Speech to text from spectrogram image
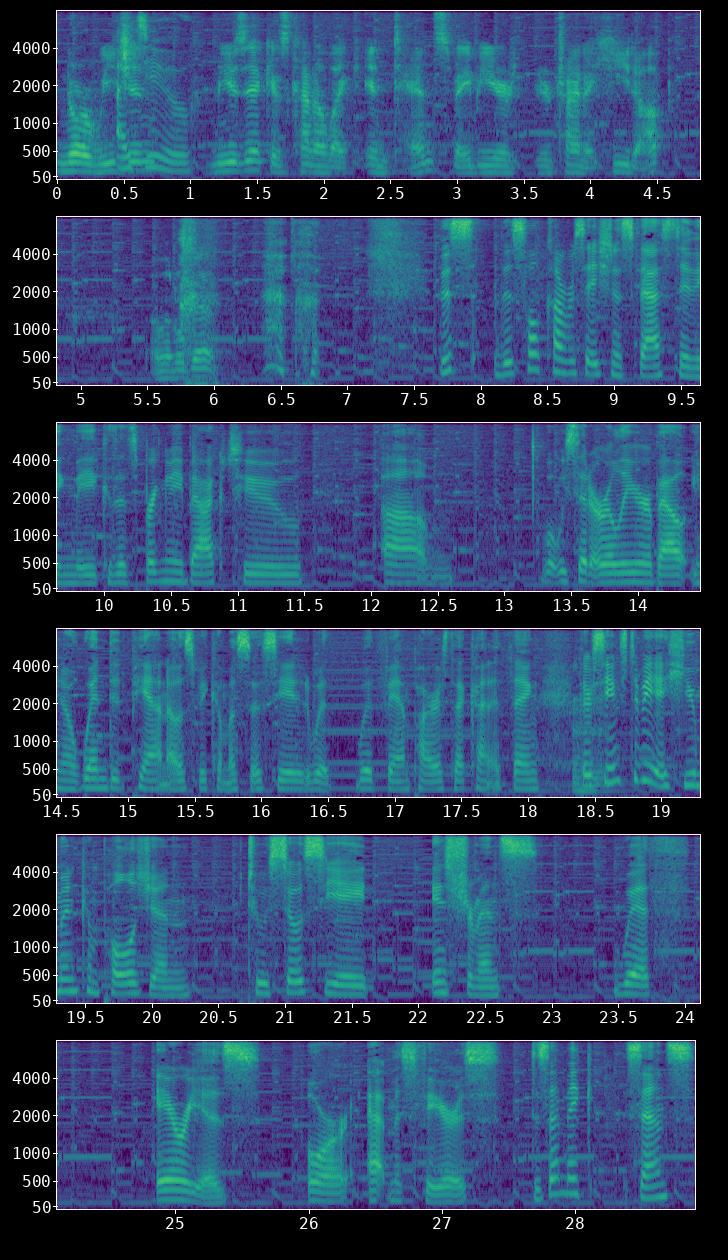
Norwegian music is kind of like intense. Maybe you're you're trying to heat up a little bit. This this whole conversation is fascinating me because it's bringing me back to um, what we said earlier about you know when did pianos become associated with with vampires that kind of thing Mm-hmm. there seems to be a human compulsion to associate instruments with areas or atmospheres does that make sense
